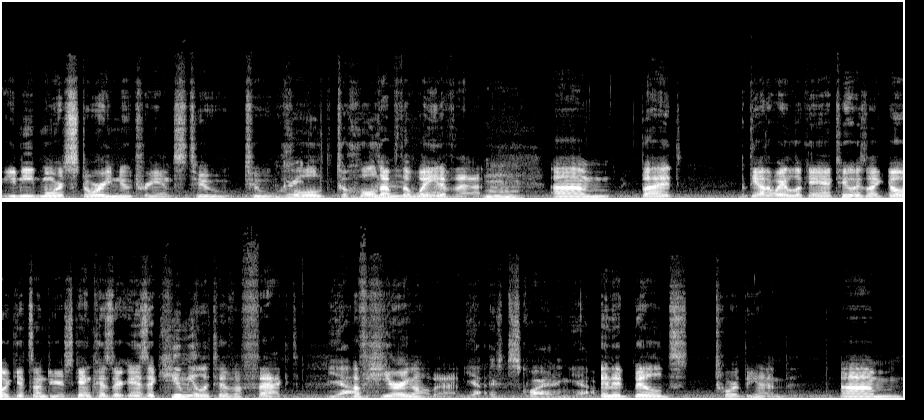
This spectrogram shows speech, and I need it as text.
you need more story nutrients to to Agreed. hold to hold up the Mhm. weight of that. Um, but the other way of looking at it too is like, oh, it gets under your skin because there is a cumulative effect Yeah. of hearing all that, yeah it's disquieting yeah and it builds toward the end. Um,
